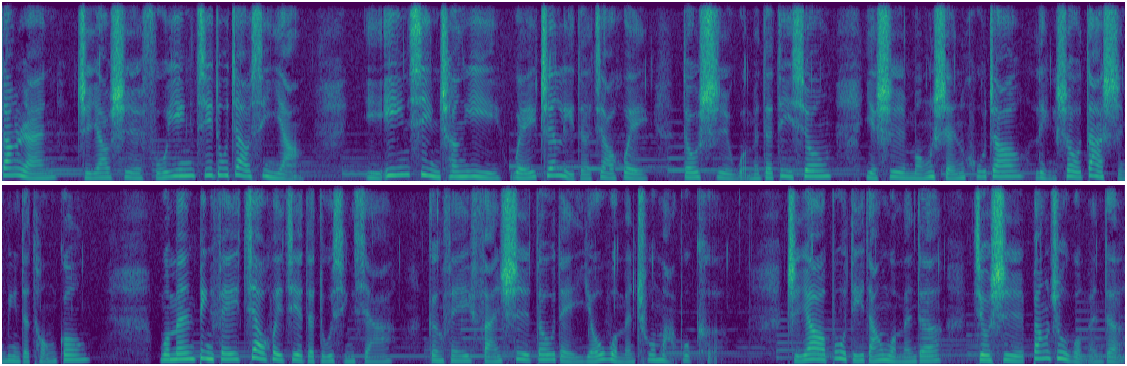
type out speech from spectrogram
当然，只要是福音基督教信仰，以因信称义为真理的教会，都是我们的弟兄，也是蒙神呼召领受大使命的同工。我们并非教会界的独行侠，更非凡事都得由我们出马不可。只要不抵挡我们的，就是帮助我们的，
